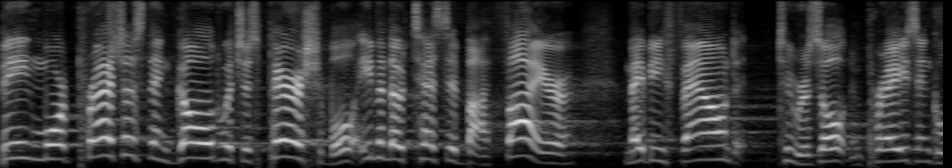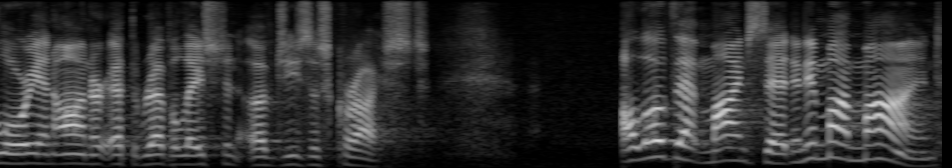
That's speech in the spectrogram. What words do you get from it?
being more precious than gold which is perishable, even though tested by fire, may be found to result in praise and glory and honor at the revelation of Jesus Christ. I love that mindset. And in my mind,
